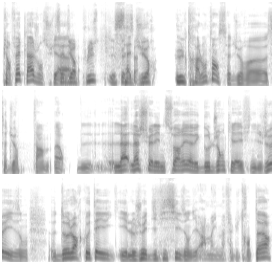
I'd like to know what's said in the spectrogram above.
Puis en fait là, j'en suis. Ça à... dure plus. Ça, ça, dure ultra longtemps. Ça dure, euh, ça dure. Enfin, alors là, là, je suis allé à une soirée avec d'autres gens qui avaient fini le jeu. ils ont, de leur côté, et le jeu est difficile. Ils ont dit, ah, moi, il m'a fallu 30 heures.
